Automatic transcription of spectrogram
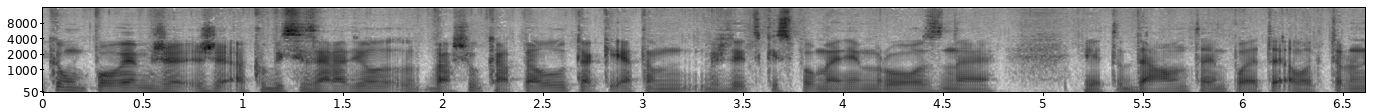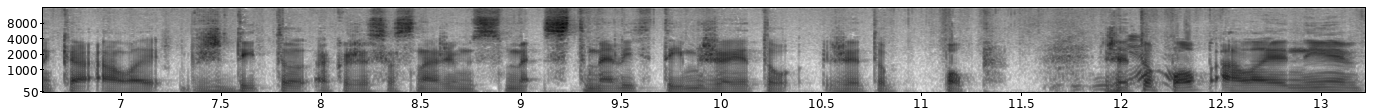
niekomu poviem, že, že ako by si zaradil vašu kapelu, tak ja tam vždycky spomeniem rôzne, je to downtempo, je to elektronika, ale vždy to akože sa snažím stmeliť tým, že je to, že je to pop že to pop, ale nie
